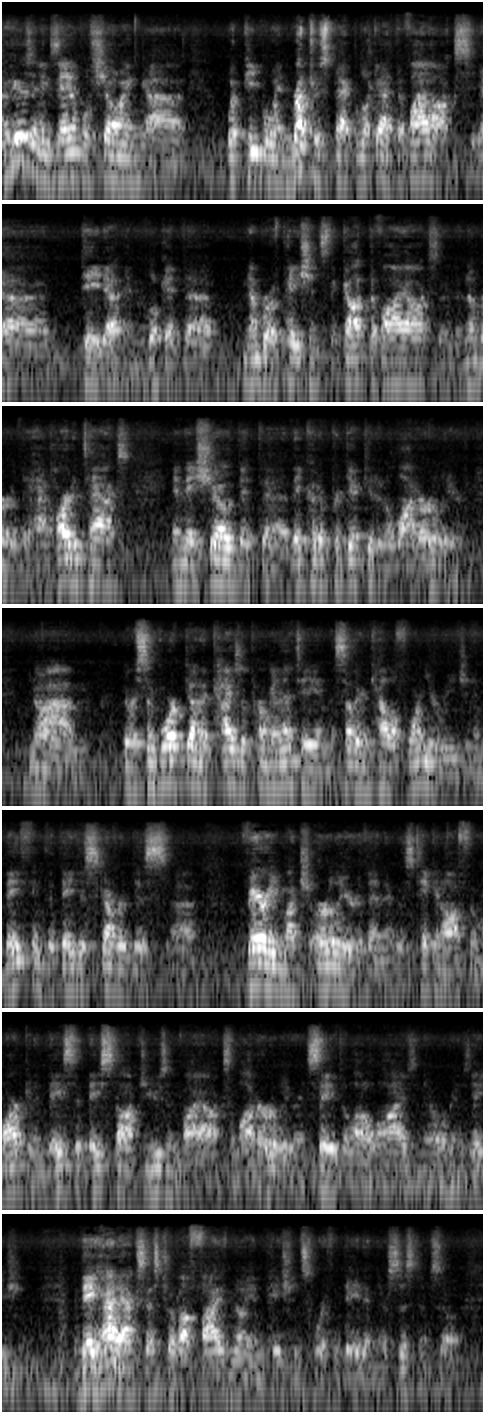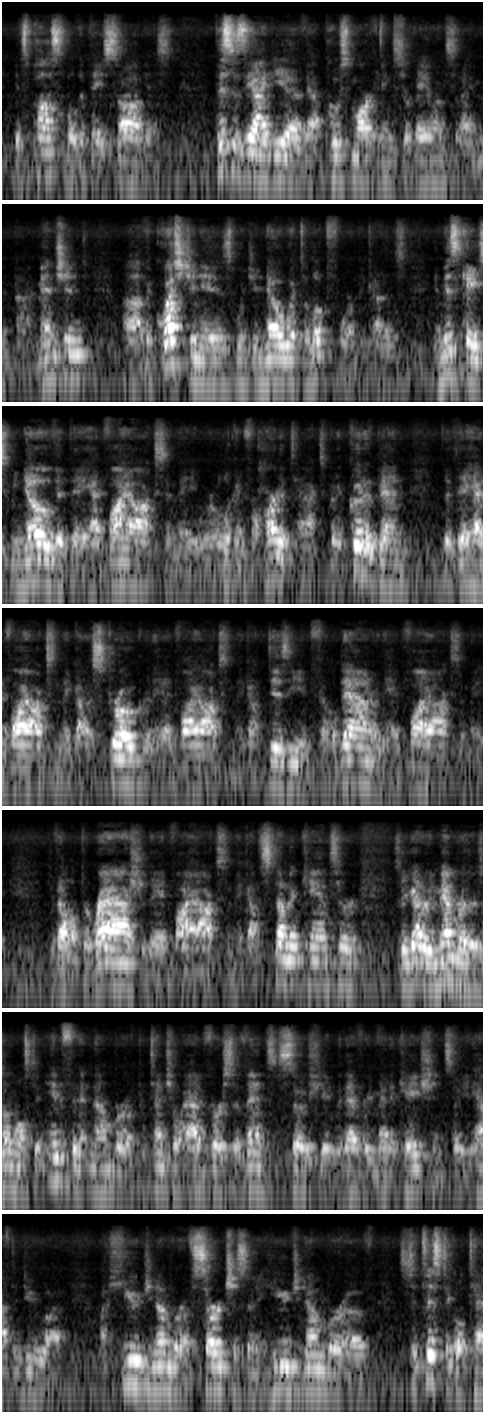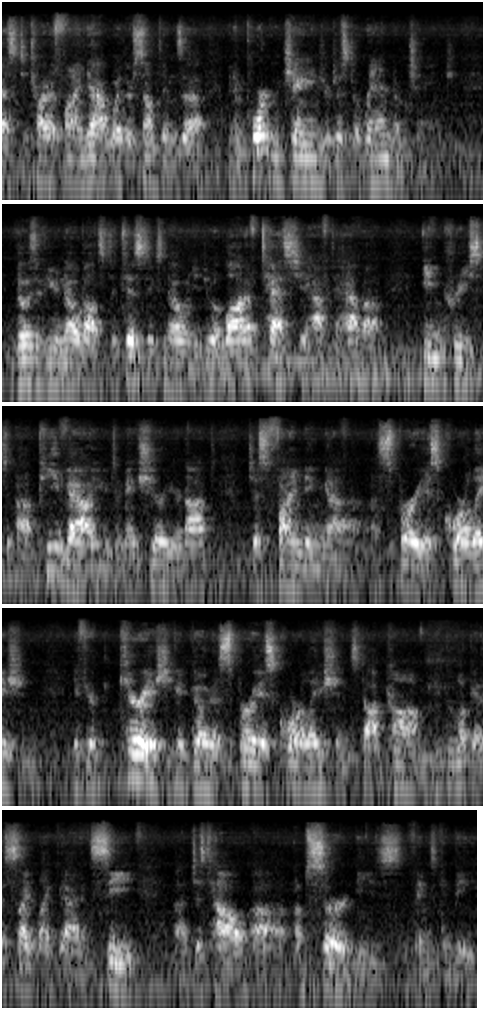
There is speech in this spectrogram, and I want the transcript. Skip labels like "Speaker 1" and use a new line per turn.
So here's an example showing uh, what people in retrospect look at the Vioxx uh, data and look at the number of patients that got the Vioxx and the number that had heart attacks, and they showed that uh, they could have predicted it a lot earlier. You know, um, there was some work done at Kaiser Permanente in the Southern California region, and they think that they discovered this uh, very much earlier than it was taken off the market, and they said they stopped using Vioxx a lot earlier and saved a lot of lives in their organization. And they had access to about 5 million patients worth of data in their system, so it's possible that they saw this. This is the idea of that post-marketing surveillance that I, I mentioned. Uh, the question is, would you know what to look for? Because in this case, we know that they had Vioxx and they were looking for heart attacks, but it could have been that they had Vioxx and they got a stroke, or they had Vioxx and they got dizzy and fell down, or they had Vioxx and they developed a rash, or they had Vioxx and they got stomach cancer. So you got to remember there's almost an infinite number of potential adverse events associated with every medication. So you'd have to do a, a huge number of searches and a huge number of statistical tests to try to find out whether something's a, an important change or just a random change. Those of you who know about statistics know when you do a lot of tests, you have to have a increased uh, p-value to make sure you're not just finding uh, a spurious correlation. If you're curious, you could go to spuriouscorrelations.com. You can look at a site like that and see uh, just how uh, absurd these things can be.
